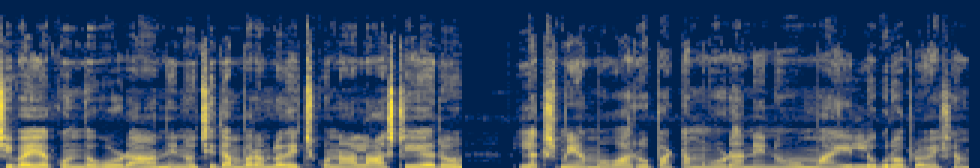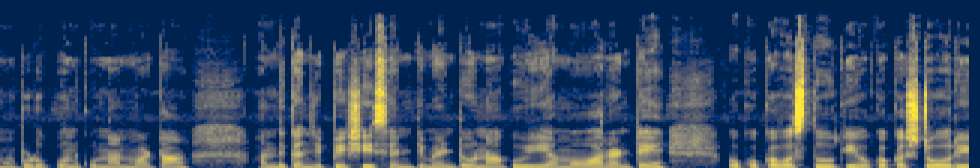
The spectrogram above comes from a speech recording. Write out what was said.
శివయ్య కుందు కూడా నేను చిదంబరంలో తెచ్చుకున్న లాస్ట్ ఇయర్. లక్ష్మీ అమ్మవారు పటం కూడా నేను మా ఇల్లు గృహప్రవేశం అప్పుడు కొనుక్కున్నాను అనమాట అందుకని చెప్పేసి సెంటిమెంటు నాకు ఈ అమ్మవారు అంటే ఒక్కొక్క వస్తువుకి ఒక్కొక్క స్టోరీ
